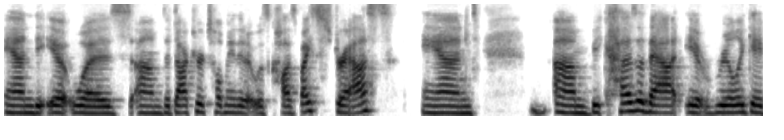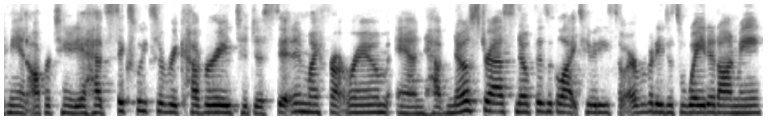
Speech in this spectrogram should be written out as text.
And it was, um, the doctor told me that it was caused by stress. And um, because of that, it really gave me an opportunity. I had six weeks of recovery to just sit in my front room and have no stress, no physical activity. So everybody just waited on me.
